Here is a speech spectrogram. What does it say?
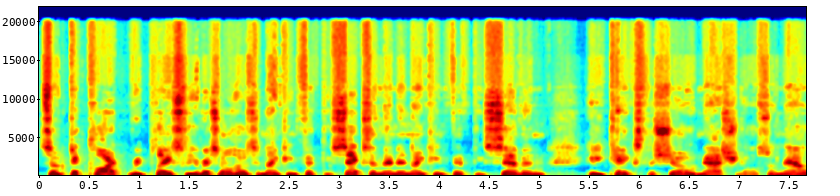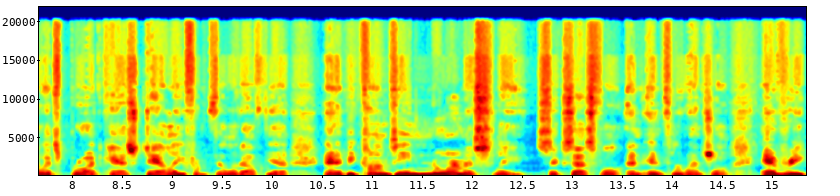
So Dick Clark replaced the original host in 1956. And then in 1957, he takes the show national. So now it's broadcast daily from Philadelphia. And it becomes enormously successful and influential. Every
